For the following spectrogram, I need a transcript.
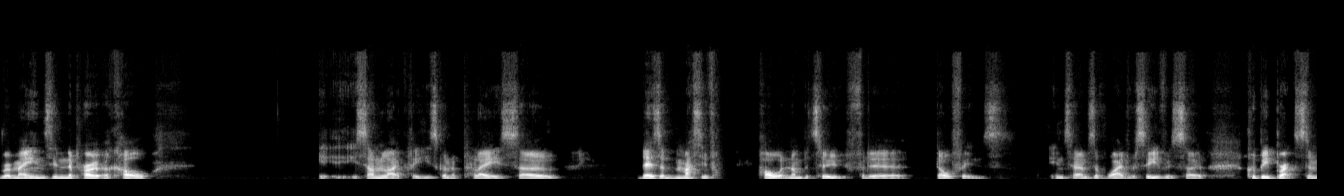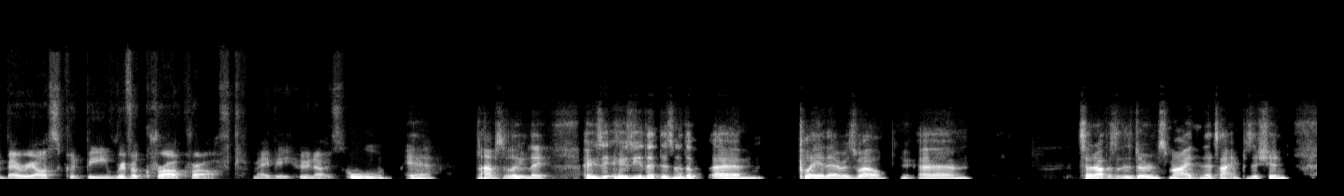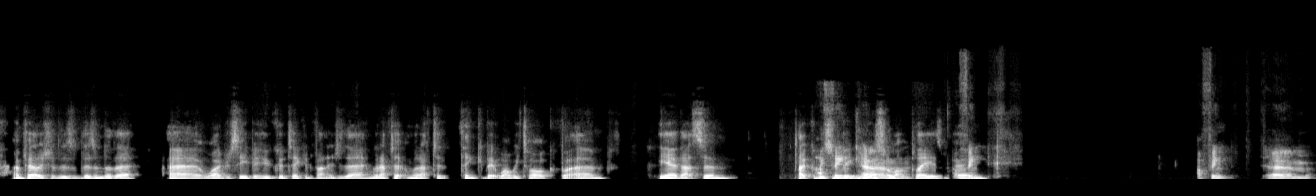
remains in the protocol, it's unlikely he's going to play. So there's a massive hole at number two for the Dolphins in terms of wide receivers. So could be Braxton Berrios, could be River Cracraft, maybe. Who knows? Oh, yeah, absolutely. Who's it? Who's the other? There's another um, player there as well. Um, so obviously there's Durham Smythe in the tight end position. I'm fairly sure there's there's another uh, wide receiver who could take advantage of there. I'm gonna have to I'm gonna have to think a bit while we talk, but um, yeah, that's um, that could be I some think, big news um, for a lot of um, players. I think I think um,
